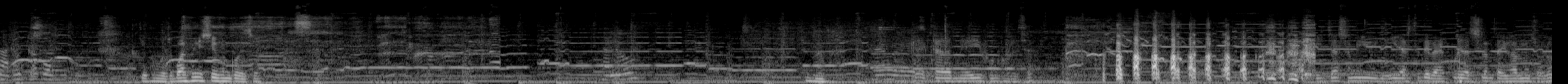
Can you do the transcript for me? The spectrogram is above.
নাটকটা কম কি ফোন করেছে? বয়ফ্রেন্ড নিশ্চয়ই ফোন করেছে। হ্যালো? হ্যাঁ একটা মেয়েই ফোন করেছে। জাস্ট আমি এই রাস্তা দিয়ে ব্যাক করে যাচ্ছিলাম তাই ভাবলাম চলো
